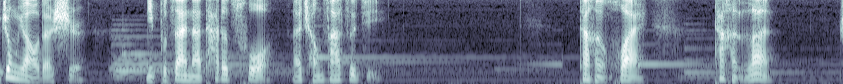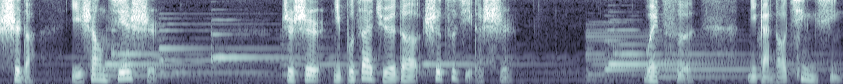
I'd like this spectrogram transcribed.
重要的是。你不再拿他的错来惩罚自己。他很坏，他很烂，是的，以上皆是。只是你不再觉得是自己的事，为此，你感到庆幸。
